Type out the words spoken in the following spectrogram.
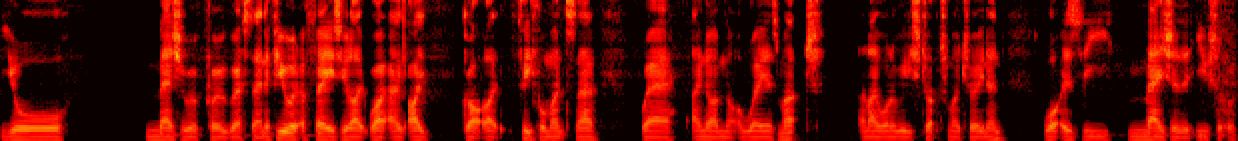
your measure of progress then? If you're at a phase you're like, right, I, I got like three four months now where I know I'm not away as much, and I want to really structure my training. What is the measure that you sort of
